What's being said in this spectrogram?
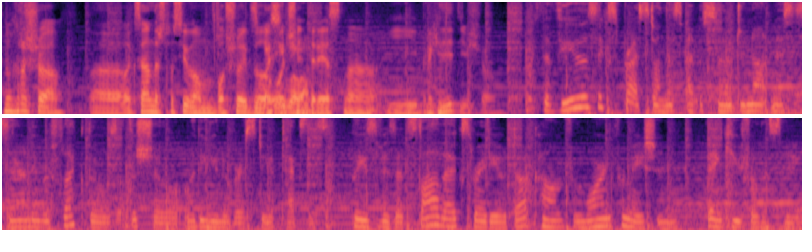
Ну хорошо. Э, Александр, спасибо вам большое, было спасибо очень вам. интересно. И приходите еще. The views expressed on this episode do not necessarily reflect those of the show or the University of Texas. Please visit slavexradio.com for more information. Thank you for listening.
